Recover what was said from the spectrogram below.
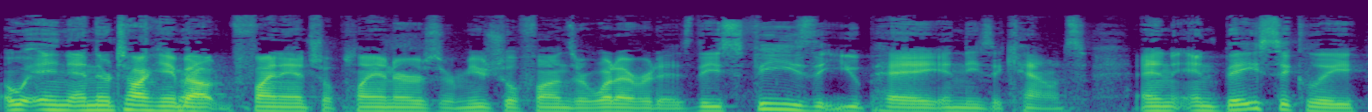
Oh, and, and they're talking about financial planners or mutual funds or whatever it is. These fees that you pay in these accounts, and and basically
